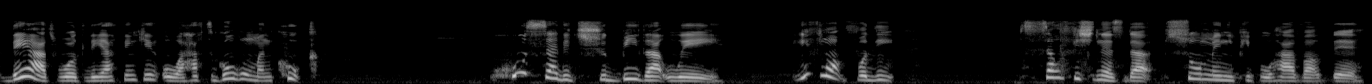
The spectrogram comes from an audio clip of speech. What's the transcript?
they are at work, they are thinking, oh, I have to go home and cook. Said it should be that way? If not for the selfishness that so many people have out there.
